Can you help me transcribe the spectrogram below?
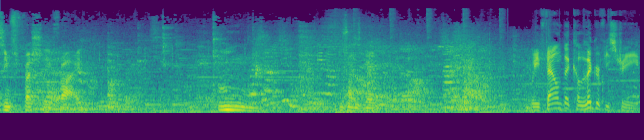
Seems freshly fried. Mmm. This one's good. We found the calligraphy street.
